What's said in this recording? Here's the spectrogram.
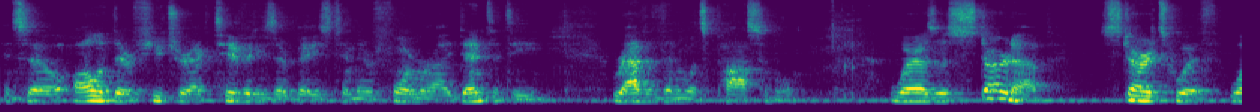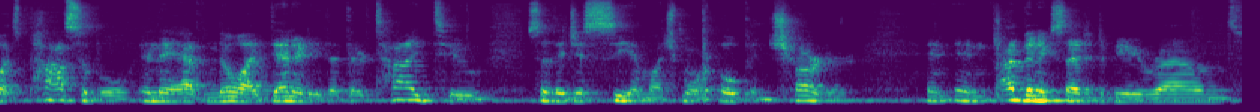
And so all of their future activities are based in their former identity rather than what's possible. Whereas a startup starts with what's possible and they have no identity that they're tied to, so they just see a much more open charter and, and I've been excited to be around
